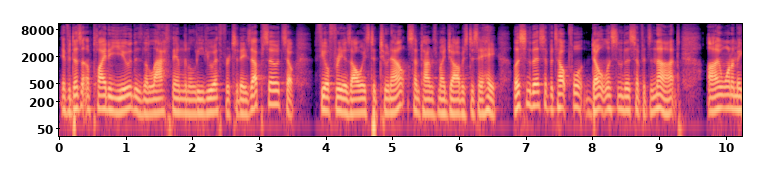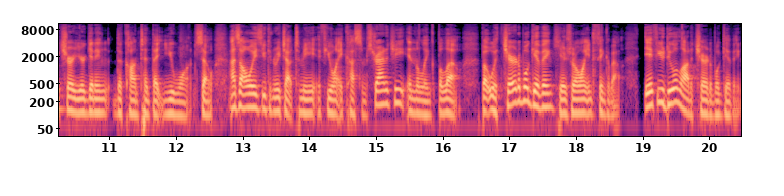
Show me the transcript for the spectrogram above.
if it doesn't apply to you, this is the last thing I'm going to leave you with for today's episode. So feel free as always to tune out. Sometimes my job is to say, hey, listen to this if it's helpful. Don't listen to this if it's not. I want to make sure you're getting the content that you want. So as always, you can reach out to me if you want a custom strategy in the link below. But with charitable giving, here's what I want you to think about. If you do a lot of charitable giving,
